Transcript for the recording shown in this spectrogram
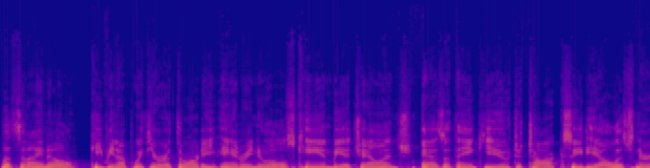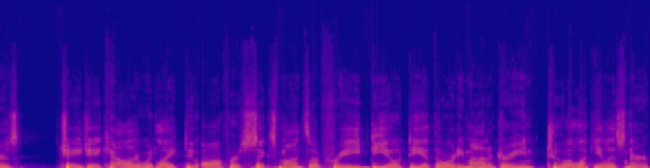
Listen, I know keeping up with your authority and renewals can be a challenge. As a thank you to Talk CDL listeners, JJ Keller would like to offer six months of free DOT authority monitoring to a lucky listener.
